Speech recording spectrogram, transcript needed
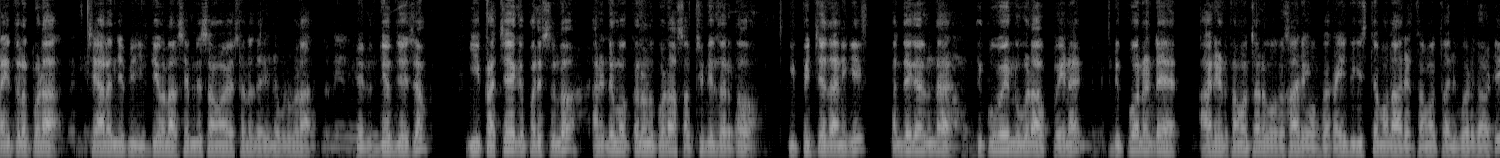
రైతులకు కూడా చేయాలని చెప్పి ఇటీవల అసెంబ్లీ సమావేశాలు జరిగినప్పుడు కూడా మేము విజ్ఞప్తి చేశాం. ఈ ప్రత్యేక పరిస్థితుల్లో అరటి మొక్కలను కూడా సబ్సిడీ ధరతో ఇప్పించేదానికి అంతేకాకుండా డ్రిప్ వైర్లు కూడా పోయినాయి. డ్రిప్ అంటే ఆరేడు సంవత్సరాలకు ఒకసారి ఒక రైతుకి ఇస్తే మళ్ళీ ఆరేడు సంవత్సరాలు ఇవ్వరు కాబట్టి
